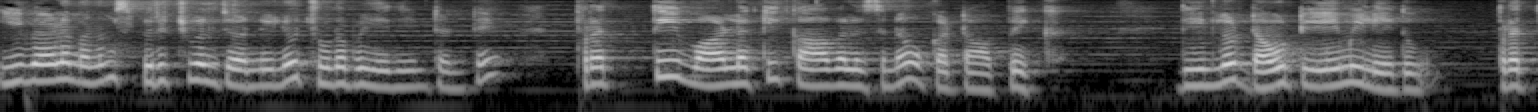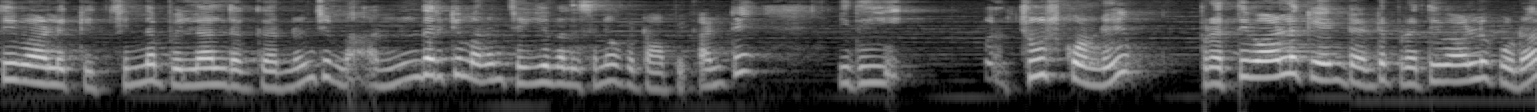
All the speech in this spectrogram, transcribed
ఈవేళ మనం స్పిరిచువల్ జర్నీలో చూడబోయేది ఏంటంటే ప్రతి వాళ్ళకి కావలసిన ఒక టాపిక్ దీనిలో డౌట్ ఏమీ లేదు. ప్రతి వాళ్ళకి చిన్న పిల్లల దగ్గర నుంచి అందరికీ మనం చేయవలసిన ఒక టాపిక్ అంటే ఇది చూసుకోండి ప్రతి వాళ్ళకి ఏంటంటే ప్రతి వాళ్ళు కూడా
